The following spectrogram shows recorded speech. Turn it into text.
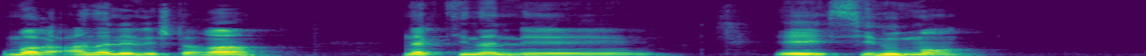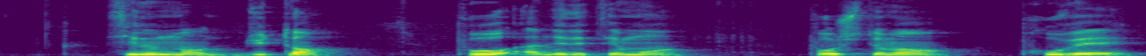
umar anale leshtara, naktinan le. Et s'il nous demande s'il nous demande du temps pour amener des témoins, pour justement prouver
